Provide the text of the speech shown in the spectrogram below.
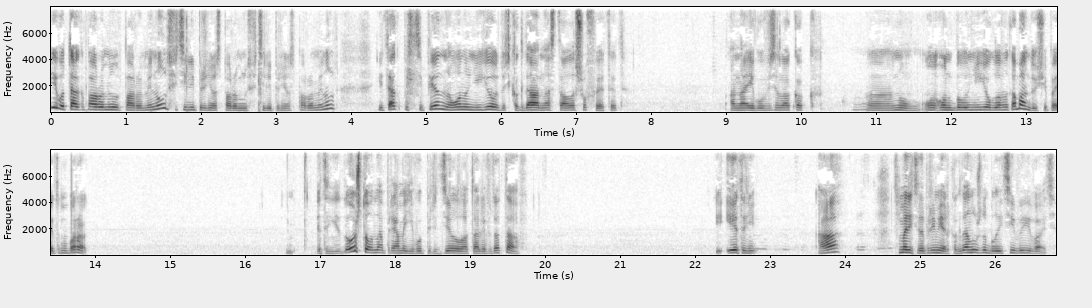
И вот так пару минут, пару минут, фитили принес пару минут, фитили принес пару минут. И так постепенно он у нее, то есть когда она стала шуфетет, она его взяла как Э, ну, он, он был у нее главнокомандующий, поэтому барак. Это не то, что она прямо его переделала от Алиф до. И, и это не... А? Смотрите, например, когда нужно было идти воевать,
